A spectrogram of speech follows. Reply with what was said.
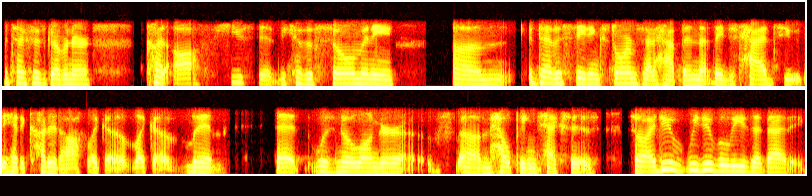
the Texas governor cut off Houston because of so many um, devastating storms that happened that they just had to they had to cut it off like a like a limb that was no longer um, helping Texas. So I do we do believe that that it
